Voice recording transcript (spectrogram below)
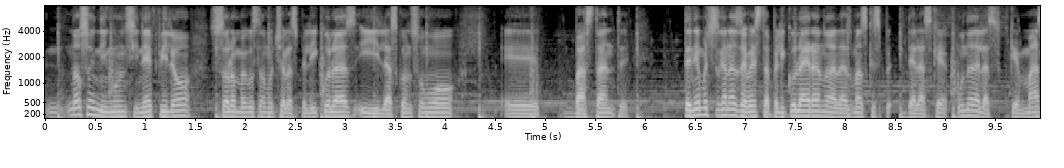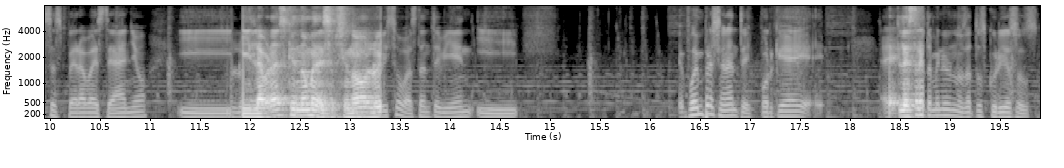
no soy ningún cinéfilo, solo me gustan mucho las películas y las consumo eh, bastante. Tenía muchas ganas de ver esta película, era una de las más que, de las que una de las que más esperaba este año y, y la verdad es que no me decepcionó, lo hizo bastante bien y fue impresionante porque les traigo también unos datos curiosos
